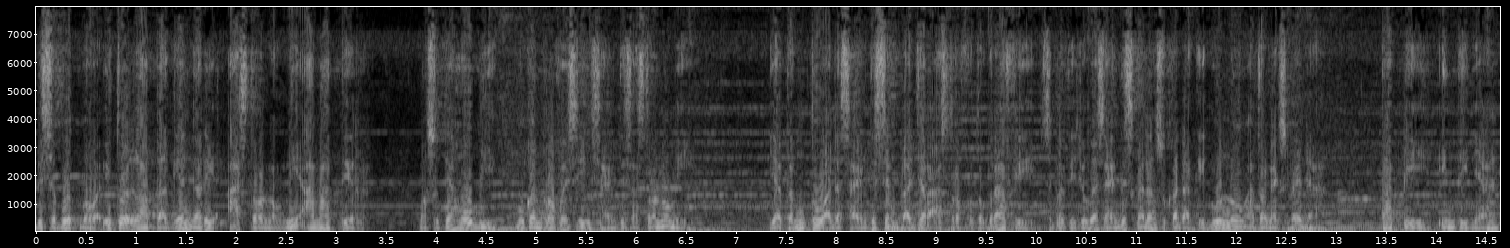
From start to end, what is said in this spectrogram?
Disebut bahwa itu adalah bagian dari astronomi amatir. Maksudnya hobi, bukan profesi saintis astronomi. Ya tentu ada saintis yang belajar astrofotografi, seperti juga saintis kadang suka daki gunung atau naik sepeda. Tapi intinya,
